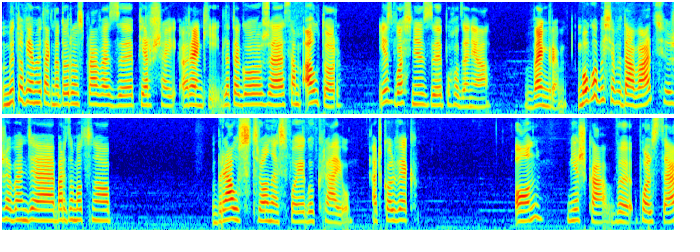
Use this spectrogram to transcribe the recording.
my to wiemy tak na dobrą sprawę z pierwszej ręki, dlatego że sam autor jest właśnie z pochodzenia Węgrem. Mogłoby się wydawać, że będzie bardzo mocno brał stronę swojego kraju, aczkolwiek on mieszka w Polsce,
